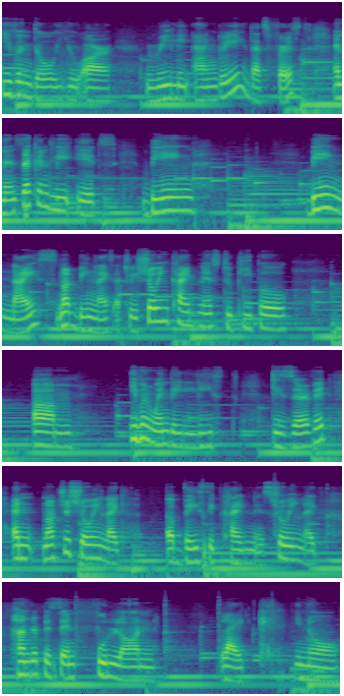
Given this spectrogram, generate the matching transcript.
even though you are really angry that's first. And then secondly it's being being nice not being nice actually showing kindness to people um even when they least deserve it. And not just showing like a basic kindness, showing like 100% full on, like, you know,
